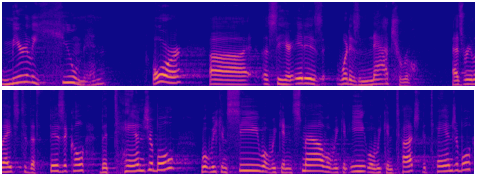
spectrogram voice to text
merely human, or uh, let's see here, it is what is natural as relates to the physical, the tangible, what we can see, what we can smell, what we can eat, what we can touch, the tangible,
